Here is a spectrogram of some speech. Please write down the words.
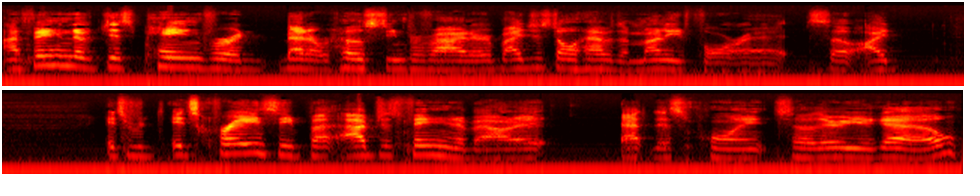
I'm thinking of just paying for a better hosting provider, but I just don't have the money for it. So I, it's it's crazy, but I'm just thinking about it at this point. So there you go.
